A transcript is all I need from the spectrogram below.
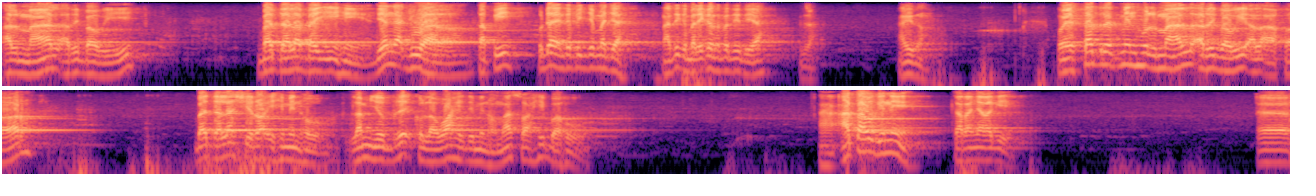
almal ribawi badala bayihi. Dia nggak jual tapi udah ente pinjam aja. Nanti kembalikan seperti itu ya. Gitu. nah gitu Wa yastagrid minhul mal ribawi al-akhar badala syira'ihi minhu. Lam yubri' kulla wahid minhuma sahibahu. Nah, atau gini, caranya lagi. Eh,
